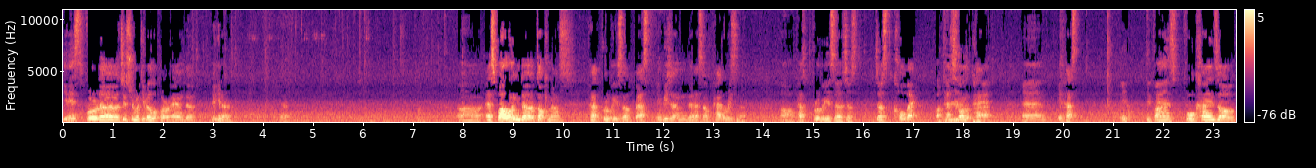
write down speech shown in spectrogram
it is for the GStreamer developer and beginner. Yeah. Uh, as following the documents, path proof is uh, best envisioned as a path listener. Uh, proof is uh, just just callback attached on the path, and it has it defines four kinds of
